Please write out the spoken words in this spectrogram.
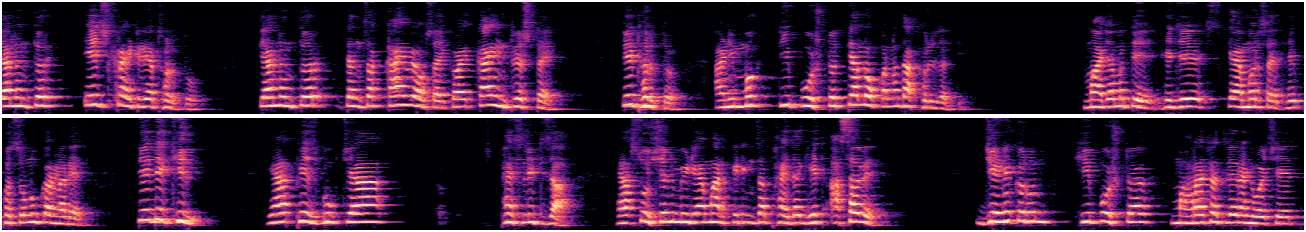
त्यानंतर एज क्रायटेरिया ठरतो. त्यानंतर त्यांचा काय व्यवसाय किंवा काय इंटरेस्ट आहे ते ठरतं. आणि मग ती पोस्ट त्या लोकांना दाखवली जाते. माझ्या मते हे जे स्कॅमर्स आहेत हे फसवणूक करणारे आहेत ते देखील ह्या फेसबुकच्या फॅसिलिटीचा ह्या सोशल मीडिया मार्केटिंगचा फायदा घेत असावेत. जेणेकरून ही पोस्ट महाराष्ट्रातले रहिवासी आहेत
